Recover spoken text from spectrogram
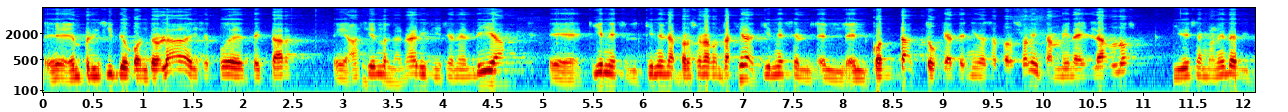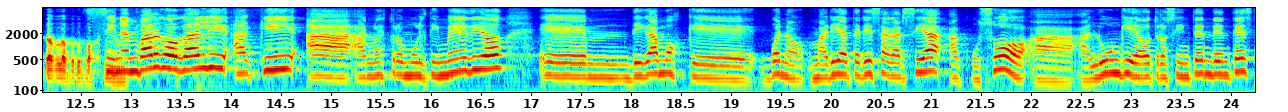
eh, en principio controlada y se puede detectar eh, haciendo el análisis en el día eh, quién, es, quién es la persona contagiada, quién es el contacto que ha tenido esa persona y también aislarlos y de esa manera evitar la propagación. Sin embargo, Gali, aquí a, nuestro multimedio, em, digamos que, bueno, María Teresa García acusó a, a Lungui y a otros intendentes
